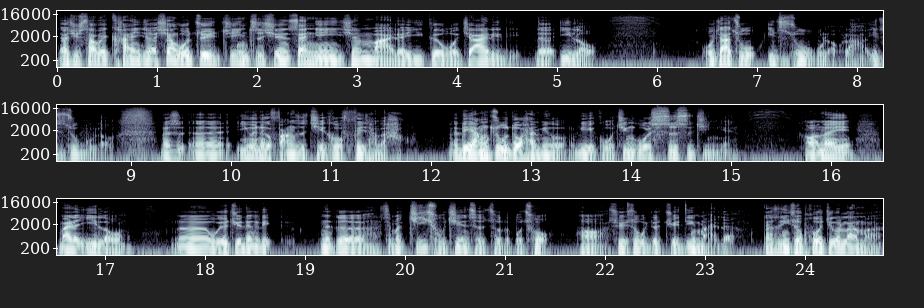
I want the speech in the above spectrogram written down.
要去稍微看一下，像我最近之前三年以前买了一个我家里的一楼，我家住一直住五楼啦，一直住五楼，那是呃，因为那个房子结构非常的好，那梁柱都还没有裂过，经过四十几年，好，那也买了一楼，那我就觉得那个那个什么基础建设做的不错，哦，所以说我就决定买了。但是你说破旧烂嘛？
